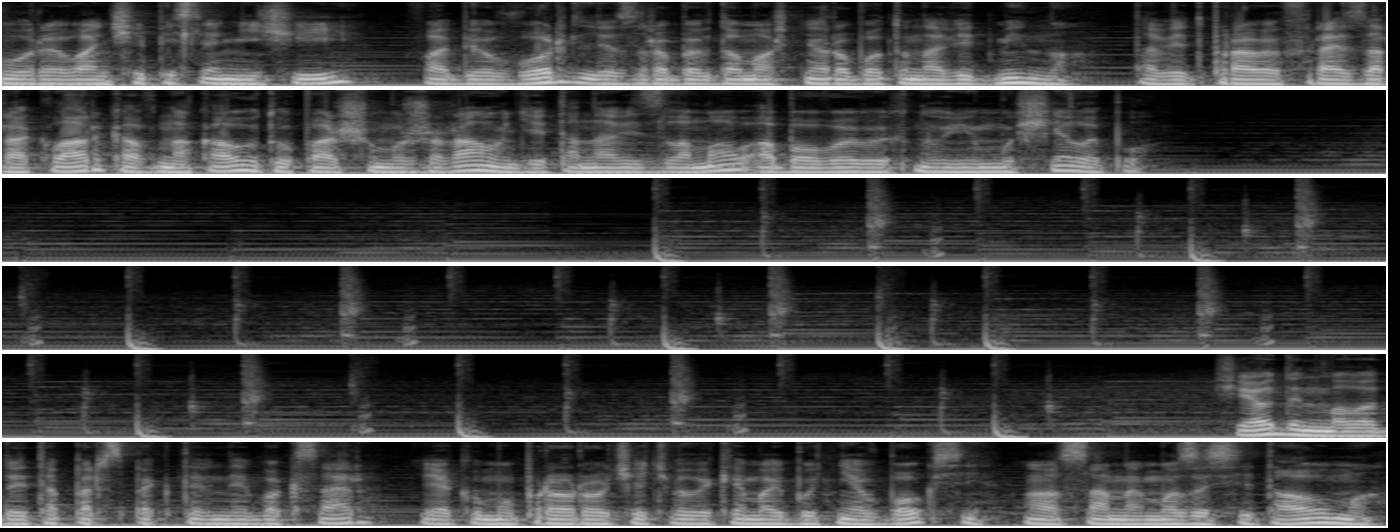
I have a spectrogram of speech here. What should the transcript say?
У реванші після нічиї Фабіо Вордлі зробив домашню роботу на відмінно та відправив Фрейзера Кларка в нокаут у першому ж раунді та навіть зламав або вивихнув йому щелепу. Ще один молодий та перспективний боксер, якому пророчать велике майбутнє в боксі, а саме Мозесі Таума,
